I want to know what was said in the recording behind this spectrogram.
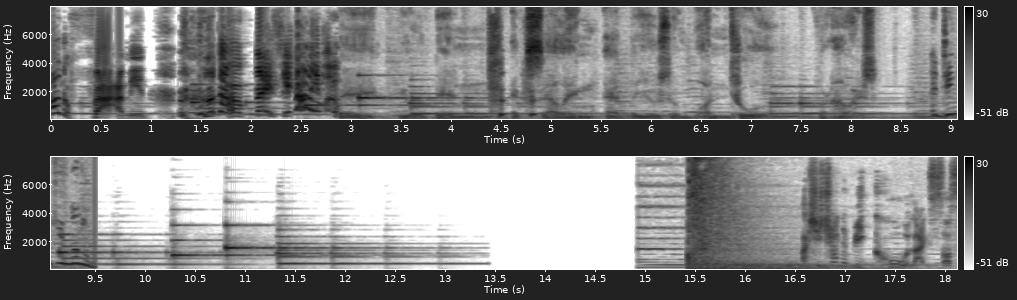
kind of fat. I mean, look at her face. She don't even. Hey, you've been excelling at the use of one tool for hours. A dinky little Like she's trying to be cool, like sus.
